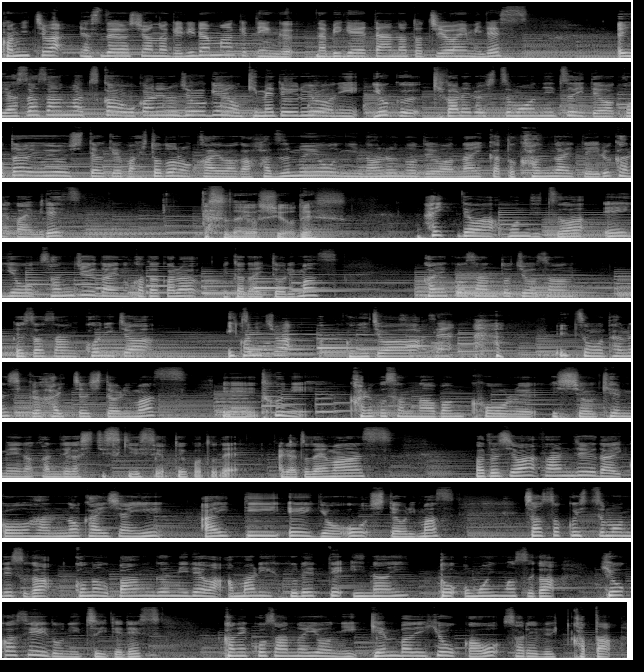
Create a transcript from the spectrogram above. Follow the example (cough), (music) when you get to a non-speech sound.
こんにちは。安田義雄のゲリラマーケティング。ナビゲーターの土地尾恵美です。え安田さんが使うお金の上限を決めているようによく聞かれる質問については答えを用意しておけば人との会話が弾むようになるのではないかと考えている金子恵美です。安田義雄です。はい。では本日は営業30代の方からいただいております。金子さんとちおさん。安田さんこんにちは。こんにちは。こんにちすいはません。(laughs) いつも楽しく拝聴しております、えー特に金子さんのアバンコール一生懸命な感じがして好きですよということでありがとうございます。私は30代後半の会社員 IT 営業をしております。早速質問ですがこの番組ではあまり触れていないと思いますが評価制度についてです。金子さんのように現場で評価をされる方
